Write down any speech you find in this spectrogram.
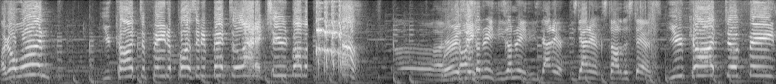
I got one! You can't defeat a positive mental attitude, mother. Uh, Where is oh, he? He's underneath. He's underneath. He's down here. He's down here at the start of the stairs. You can't defeat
